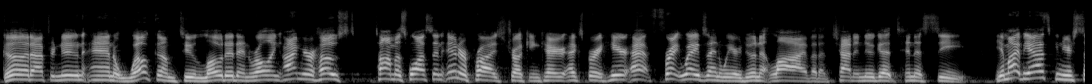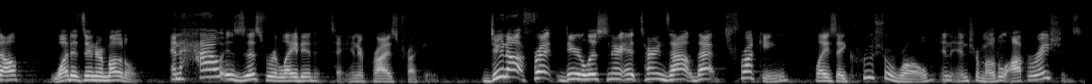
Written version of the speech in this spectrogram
Good afternoon and welcome to Loaded and Rolling. I'm your host, Thomas Watson, Enterprise Trucking Carrier Expert here at FreightWaves, and we are doing it live out of Chattanooga, Tennessee. You might be asking yourself, what is intermodal? And how is this related to enterprise trucking? Do not fret, dear listener, it turns out that trucking plays a crucial role in intermodal operations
